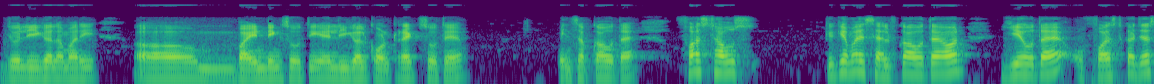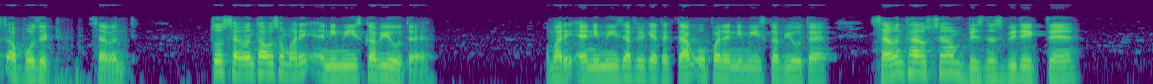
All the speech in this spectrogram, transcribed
जो लीगल हमारी बाइंडिंग्स होती हैं लीगल कॉन्ट्रैक्ट्स होते हैं, इन सब का होता है। फ़र्स्ट हाउस क्योंकि हमारे सेल्फ का होता है और ये होता है फ़र्स्ट का जस्ट अपोजिट सेवन्थ तो सेवन्थ हाउस हमारे एनिमीज़ का भी होता है। हमारे एनिमीज़ या फिर कह सकते हैं आप ओपन एनिमीज़ का भी होता है। सेवन्थ हाउस से हम बिज़नेस भी देखते हैं।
